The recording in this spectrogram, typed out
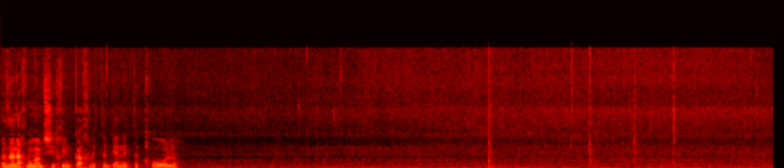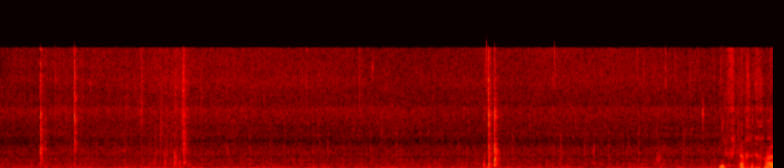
אז אנחנו ממשיכים כך לטגן את הכל. נפתח אחד,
